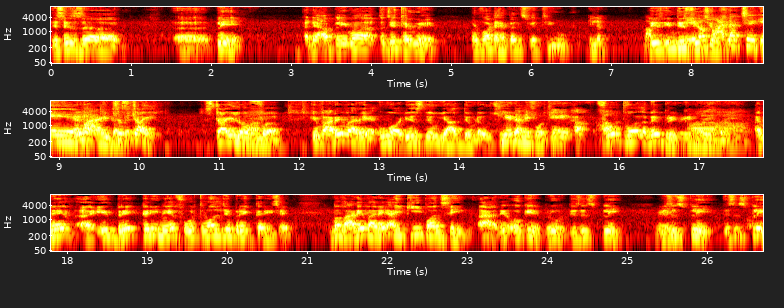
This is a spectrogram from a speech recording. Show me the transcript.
this is a, a play અને આ પ્લેમાં તો જે થયું એ but what happens with you એટલે This- in this એનો situation. પાઠ જ છે કે મારા ઇટ્સ અ સ્ટાઇલ style of કે વારે વારે હું ઓડિયન્સ ને એવું યાદ દેવડાવું છું. હા ફોર્થ વોલ અમે બ્રેક હા. અને એ બ્રેક કરીને ફોર્થ વોલ જે બ્રેક કરી છે એમાં વારે વારે આઈ કીપ ઓન સેઇંગ હા okay bro this is play this is play this is play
